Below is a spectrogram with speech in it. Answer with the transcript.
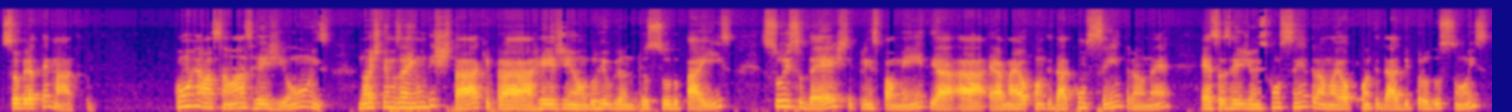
sobre a temática. Com relação às regiões, nós temos aí um destaque para a região do Rio Grande do Sul do país, sul e sudeste, principalmente, a, a, é a maior quantidade concentram, né? Essas regiões concentram a maior quantidade de produções,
